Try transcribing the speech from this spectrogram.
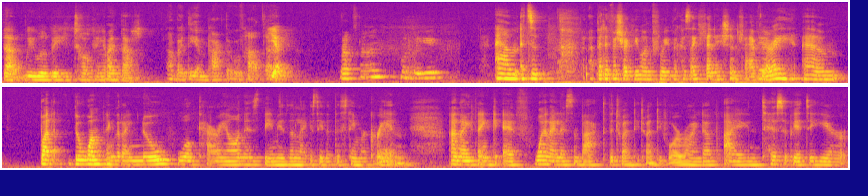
that we will be talking about that. About the impact that we've had there. Yeah. Roxanne, what about you? Um, it's a, a bit of a tricky one for me because I finish in February. Um, but the one thing that I know will carry on is the amazing legacy that this team are creating. Yeah. And I think if when I listen back to the 2024 roundup, I anticipate to hear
